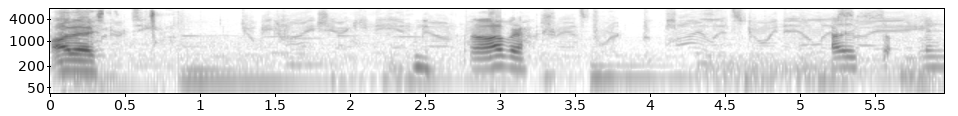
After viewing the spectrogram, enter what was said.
Ale jest... No dobra. Ale co? My...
